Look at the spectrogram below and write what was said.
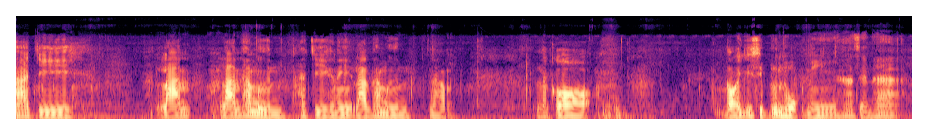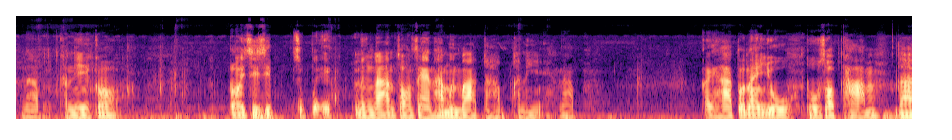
5G ล้าน ล้านห้าหมื่น 5G คันนี้ล้านห้าหมื่นนะครับ แล้วก็ร้อยยี่สิบรุ่นหกนี้ห้าแสนห้านะครับ คันนี้ก็ร้อยสี่สิบซูเปอร์เอ็กหนึ่งล้านสองแสนห้าหมื่นบาทนะครับ คันนี้นะครับ ใครหาตัวไหนอยู่ โทรสอบถามได้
